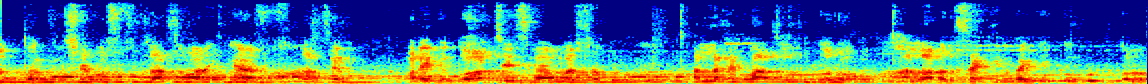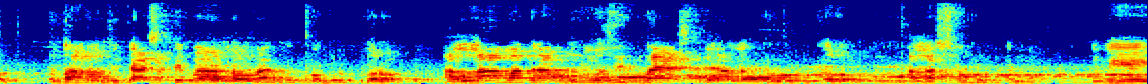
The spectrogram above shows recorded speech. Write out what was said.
অধ্যক্ষ সাহেব আছে, অনেকে অসুস্থ আছেন, অনেকে দোয়া চেয়েছেন, আল্লাহ সকলকে আল্লাহ হেফাজত করো, আল্লাহ আমাদের সাকিব ভাইকে কবুল করো, প্রধান আসতে পারে, আল্লাহ ওনাকে কবুল করো, আল্লাহ আমাদের আব্দুল মজিদ ভাই আসতে আল্লাহ কবুল করো, আল্লাহ সকলকে তুমি এই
